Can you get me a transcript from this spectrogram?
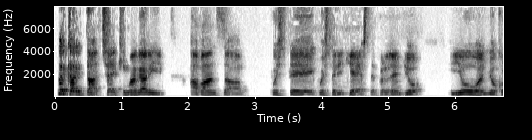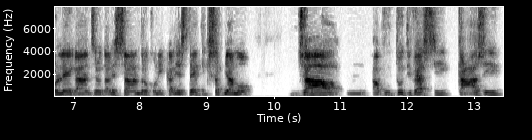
Per carità, c'è chi magari avanza queste, queste richieste. Per esempio, io e il mio collega Angelo D'Alessandro con i Caliesthetics abbiamo già mh, avuto diversi casi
